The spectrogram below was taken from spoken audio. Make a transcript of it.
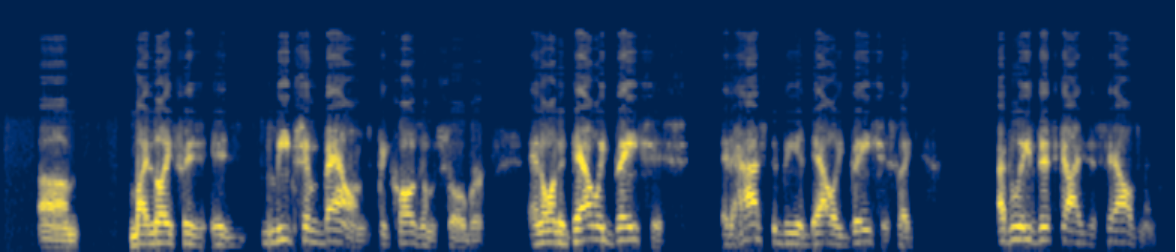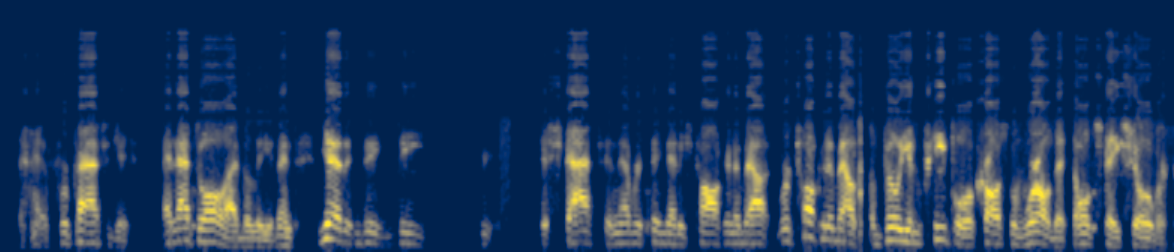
Um, my life is, is leaps and bounds because I'm sober. And on a daily basis, it has to be a daily basis. Like, I believe this guy's a salesman for passages. And that's all I believe. And yeah, the, the, the, the stats and everything that he's talking about, we're talking about a billion people across the world that don't stay sober.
